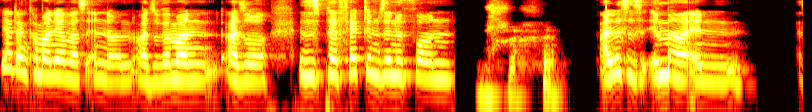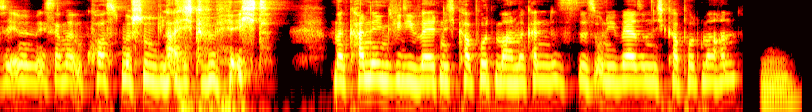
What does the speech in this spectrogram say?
Ja, dann kann man ja was ändern. Also wenn man, also es ist perfekt im Sinne von, alles ist immer in, also ich sag mal, im kosmischen Gleichgewicht. Man kann irgendwie die Welt nicht kaputt machen, man kann das, das Universum nicht kaputt machen. Hm.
